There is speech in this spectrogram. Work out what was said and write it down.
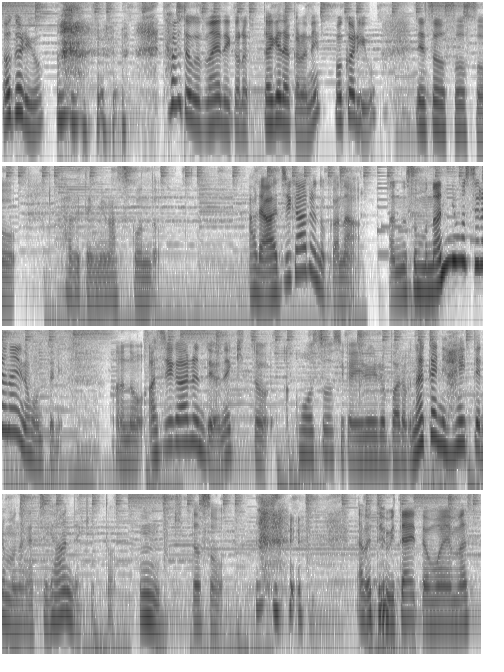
わかるよ。食べたことないだけだからね。わかるよ。でそうそうそう。食べてみます今度。あれ味があるのかな？あのその何にも知らないの本当に。あの味があるんだよねきっと。包装紙がいろいろバラバラ。中に入ってるものが違うんだきっと。うんきっとそう。食べてみたいと思います、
